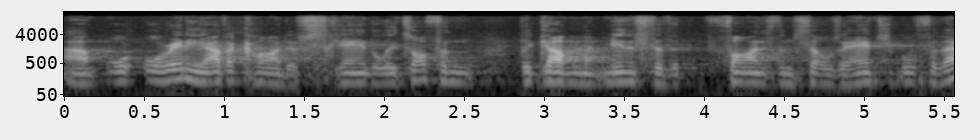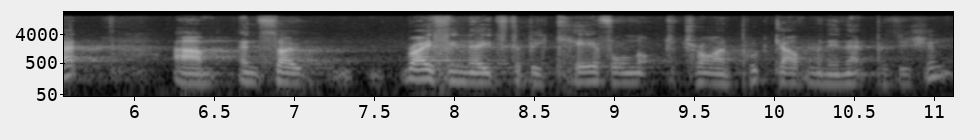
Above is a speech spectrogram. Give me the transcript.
um, or, or, any other kind of scandal, it's often the government minister that finds themselves answerable for that. Um, and so racing needs to be careful not to try and put government in that position.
